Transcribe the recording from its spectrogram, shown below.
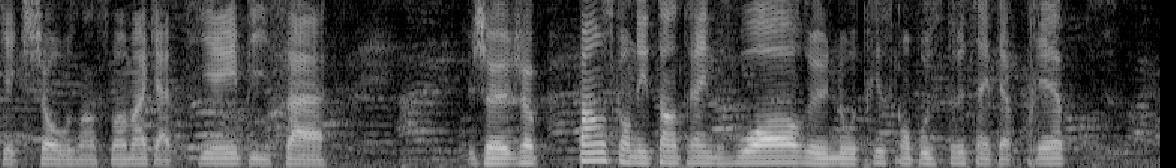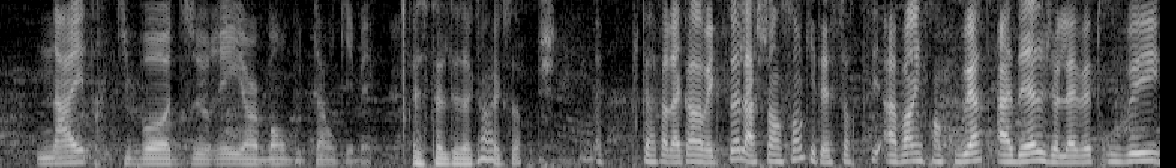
quelque chose en ce moment qu'elle tient, puis ça... Je, je pense qu'on est en train de voir une autrice, compositrice, interprète naître qui va durer un bon bout de temps au Québec. Estelle, t'es d'accord avec ça? tout à fait d'accord avec ça. La chanson qui était sortie avant les francs couvertes, Adèle, je l'avais trouvée.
